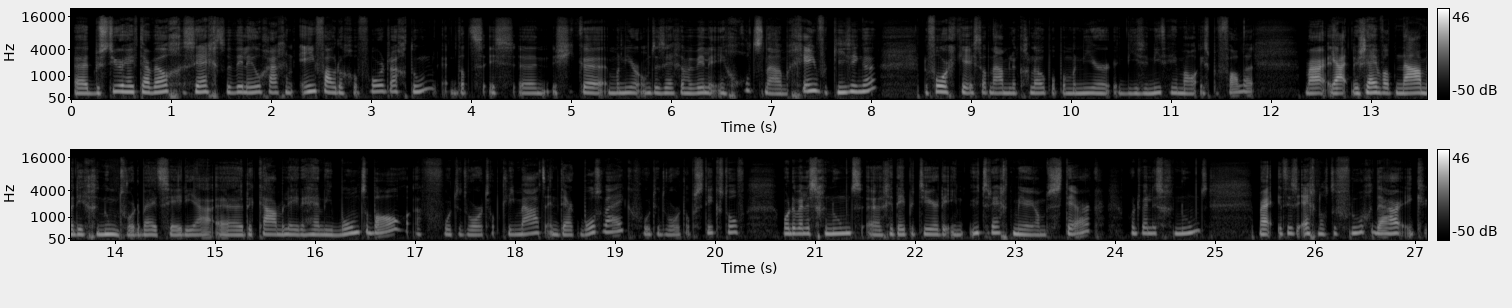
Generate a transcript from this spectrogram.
Uh, het bestuur heeft daar wel gezegd, we willen heel graag een eenvoudige voordracht doen. Dat is een chique manier om te zeggen, we willen in godsnaam geen verkiezingen. De vorige keer is dat namelijk gelopen op een manier die ze niet helemaal is bevallen. Maar ja, er zijn wat namen die genoemd worden bij het CDA. Uh, de Kamerleden Henry Bontebal uh, voert het woord op klimaat en Dirk Boswijk voert het woord op stikstof. Worden wel eens genoemd. Uh, gedeputeerde in Utrecht, Mirjam Sterk, wordt wel eens genoemd. Maar het is echt nog te vroeg daar. Ik,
